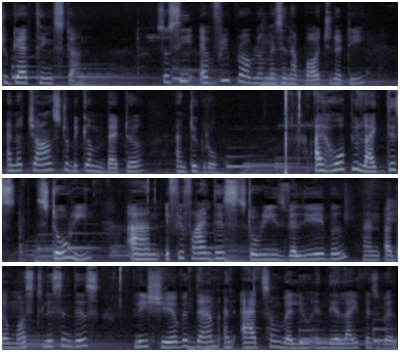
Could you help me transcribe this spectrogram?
to get things done. So, see every problem as an opportunity and a chance to become better and to grow. I hope you like this story and if you find this story is valuable and other must listen this please share with them and add some value in their life as well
